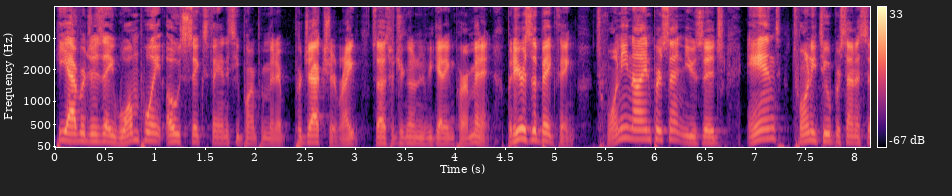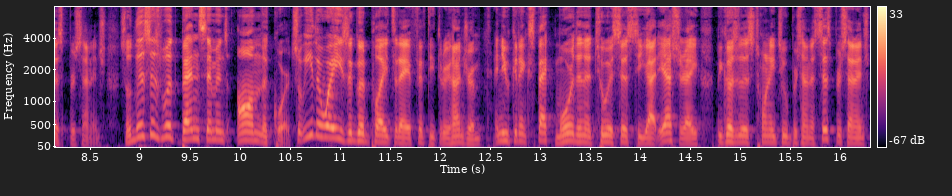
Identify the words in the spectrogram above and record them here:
He averages a 1.06 fantasy point per minute projection, right? So that's what you're going to be getting per minute. But here's the big thing 29% usage and 22% assist percentage. So this is with Ben Simmons on the court. So either way, he's a good play today at 5,300, and you can expect more than the two assists he got yesterday because of this 22% assist percentage.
